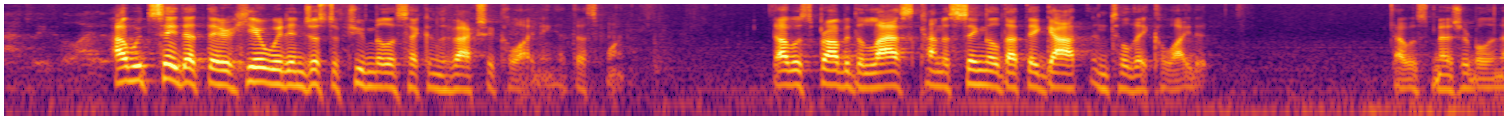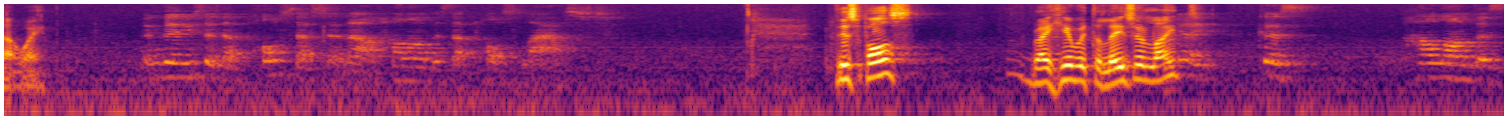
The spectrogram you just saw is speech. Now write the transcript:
actually collided? I would say that they're here within just a few milliseconds of actually colliding at this point. That was probably the last kind of signal that they got until they collided. That was measurable in that way. And then you said that pulse that's sent out, how long does that pulse last? This pulse, right here with the laser light, Yeah, because how long does,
